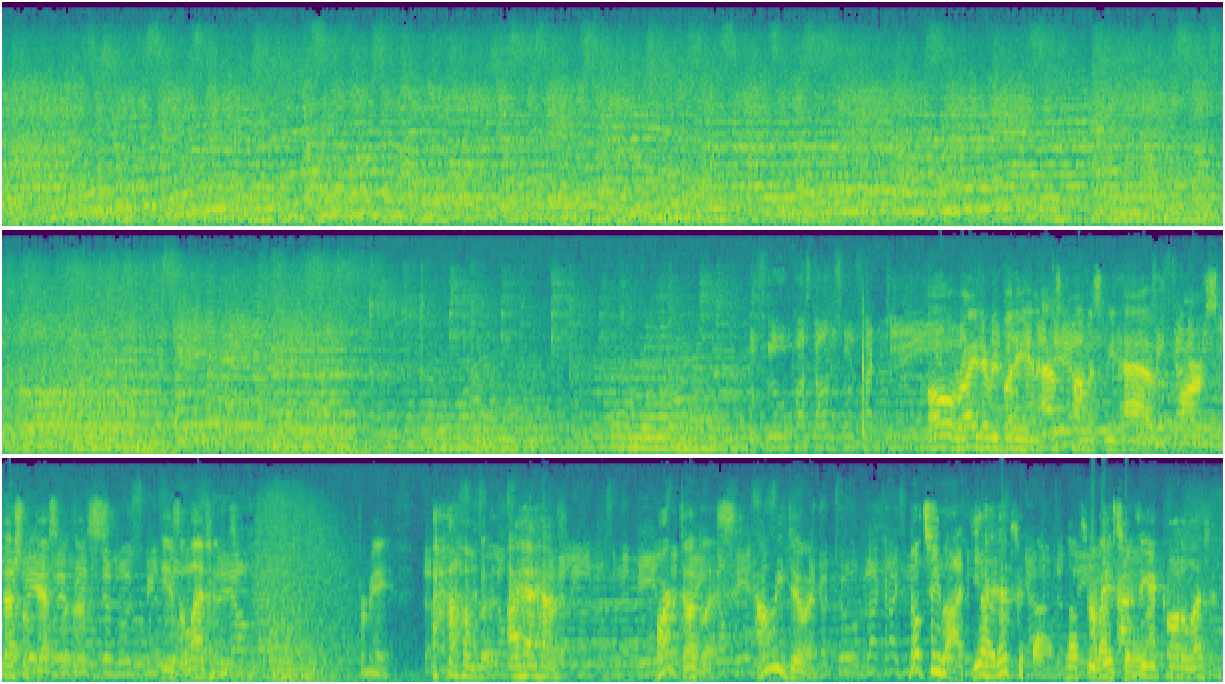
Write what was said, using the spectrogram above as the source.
All right, everybody, and as promised, we have our special guest with us. He is a legend for me. Um, I have Mark Douglas. How are we doing? Not too bad. Yeah, not too bad. Not too How many bad at times do you all. get called a legend?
